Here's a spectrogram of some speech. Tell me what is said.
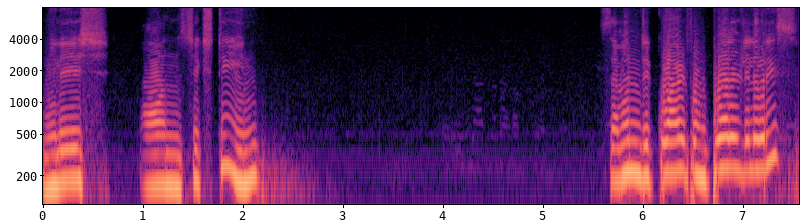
Nilesh on 16. 7 required from 12 deliveries.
